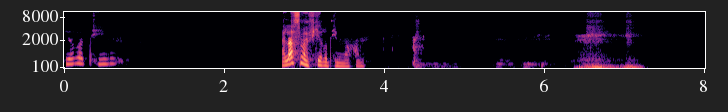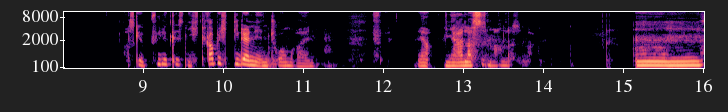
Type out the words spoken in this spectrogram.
Vierer-Team. Na, lass mal Vierer-Team machen. Es gibt viele Kisten. Ich glaube, ich gehe dann in den Turm rein. Ja, ja, lass es machen, lass es machen. Ähm.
